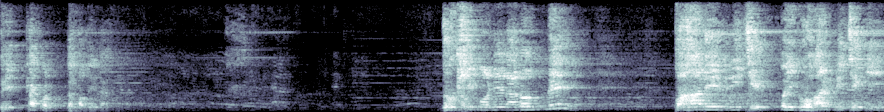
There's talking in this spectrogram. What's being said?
ভিক্ষা করতে হবে না। দুঃখী মনের আনন্দে পাহাড়ের নিচে, ওই গুহার নিচে গিয়ে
